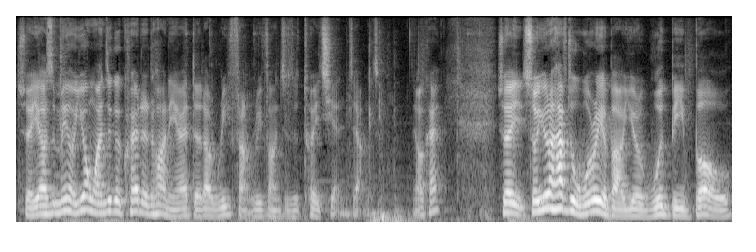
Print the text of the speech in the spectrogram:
所以要是没有用完这个 credit 的话，你还得到 refund，refund 就是退钱这样子，OK？所以 so you don't have to worry about your would-be beau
